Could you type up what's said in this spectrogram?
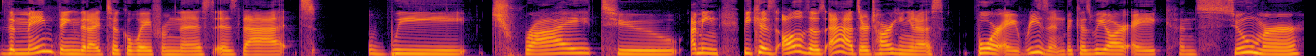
the main thing that i took away from this is that we try to i mean because all of those ads are targeting us for a reason because we are a consumer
